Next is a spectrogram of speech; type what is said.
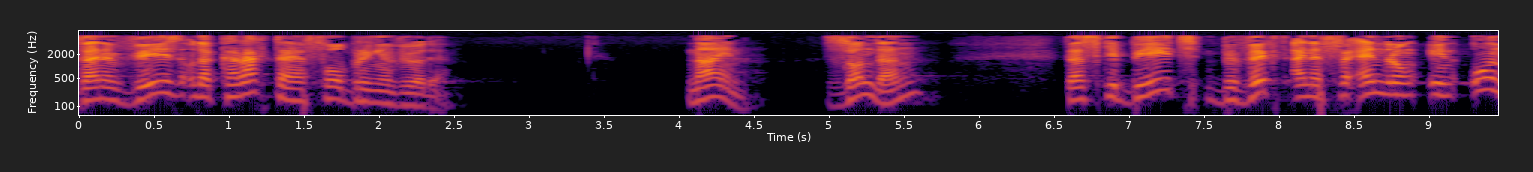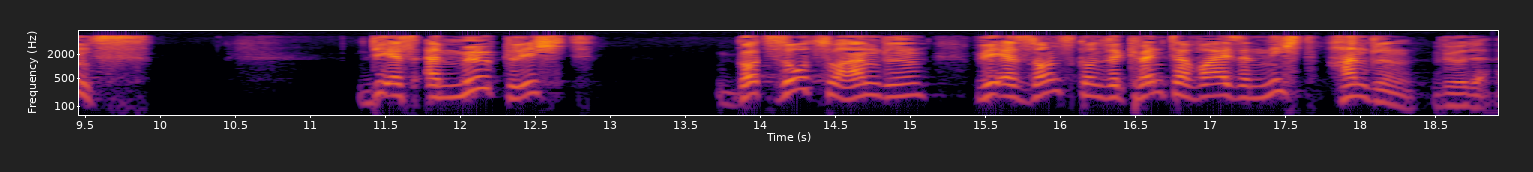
seinem Wesen oder Charakter hervorbringen würde. Nein, sondern das Gebet bewirkt eine Veränderung in uns, die es ermöglicht, Gott so zu handeln, wie er sonst konsequenterweise nicht handeln würde.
